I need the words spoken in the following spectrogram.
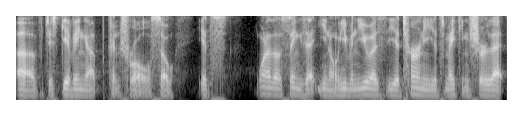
of just giving up control. So it's one of those things that, you know, even you as the attorney, it's making sure that,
